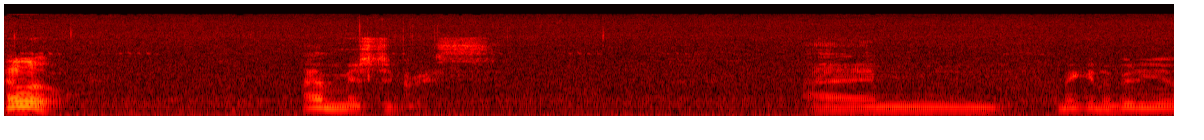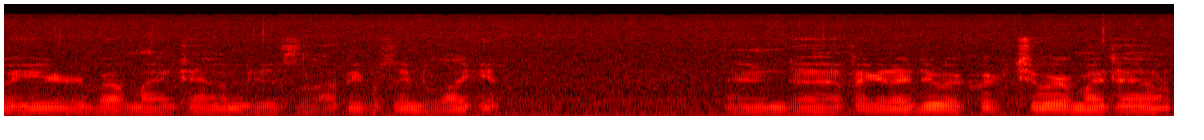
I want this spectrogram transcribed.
Hello, I'm Mr. Gris. I'm making a video here about my town because a lot of people seem to like it. And uh, I figured I'd do a quick tour of my town.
